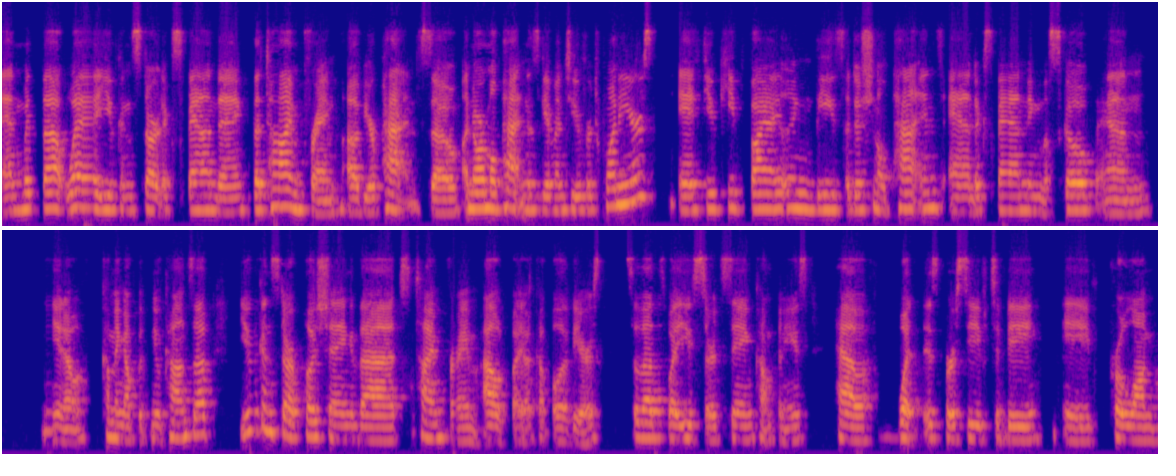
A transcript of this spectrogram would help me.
And with that way, you can start expanding the time frame of your patent. So a normal patent is given to you for 20 years. If you keep filing these additional patents and expanding the scope and you know coming up with new concept you can start pushing that time frame out by a couple of years so that's why you start seeing companies have what is perceived to be a prolonged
